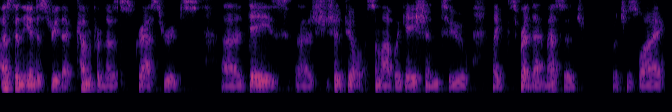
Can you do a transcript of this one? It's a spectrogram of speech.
us in the industry that come from those grassroots uh, days uh, should feel some obligation to like spread that message which is why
